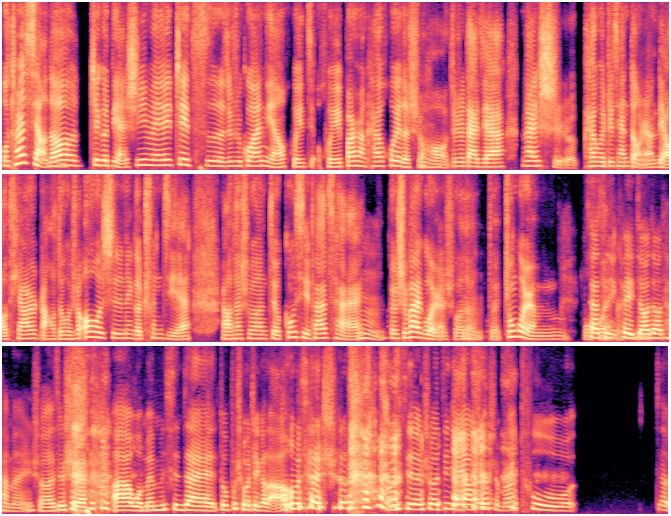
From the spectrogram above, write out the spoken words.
我突然想嗯到这个点，是因为这次就是过完年回家回班上开会的时嗯候，就是大家刚开始开会之前等人聊天儿，然后都会说哦是那个春节，然后他说就恭喜发财，嗯就是外国人说的，嗯。对，中国人不下次你。可以教嗯，教他们，说就是 啊、我们现在都不说这个了，我们现在说，我们现在说今年要说什么 兔，呃，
